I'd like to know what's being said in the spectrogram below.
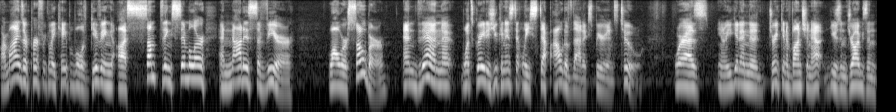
Our minds are perfectly capable of giving us something similar and not as severe while we're sober. And then what's great is you can instantly step out of that experience too. Whereas, you know, you get into drinking a bunch and using drugs and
